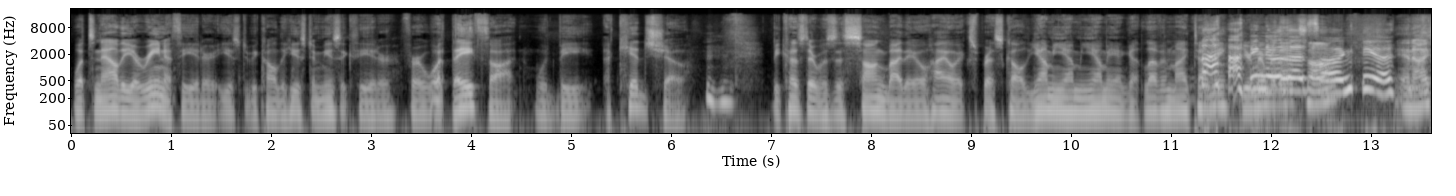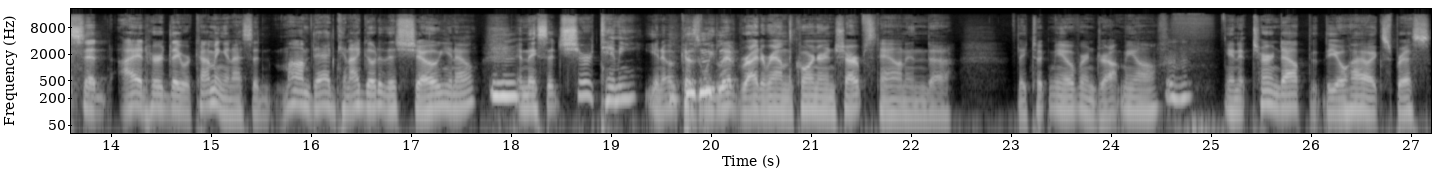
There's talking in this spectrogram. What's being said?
what's now the Arena Theater. It used to be called the Houston Music Theater for what they thought would be a kids show. Mm-hmm. Because there was this song by the Ohio Express called "Yummy Yummy Yummy," I got love in my tummy. Do you remember know that, song? song. Yeah. And I said, I had heard they were coming, and I said, Mom, Dad, can I go to this show? You know? Mm-hmm. And they said, Sure, Timmy. You know, because we lived right around the corner in Sharpstown, and uh, they took me over and dropped me off. Mm-hmm. And it turned out that the Ohio Express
